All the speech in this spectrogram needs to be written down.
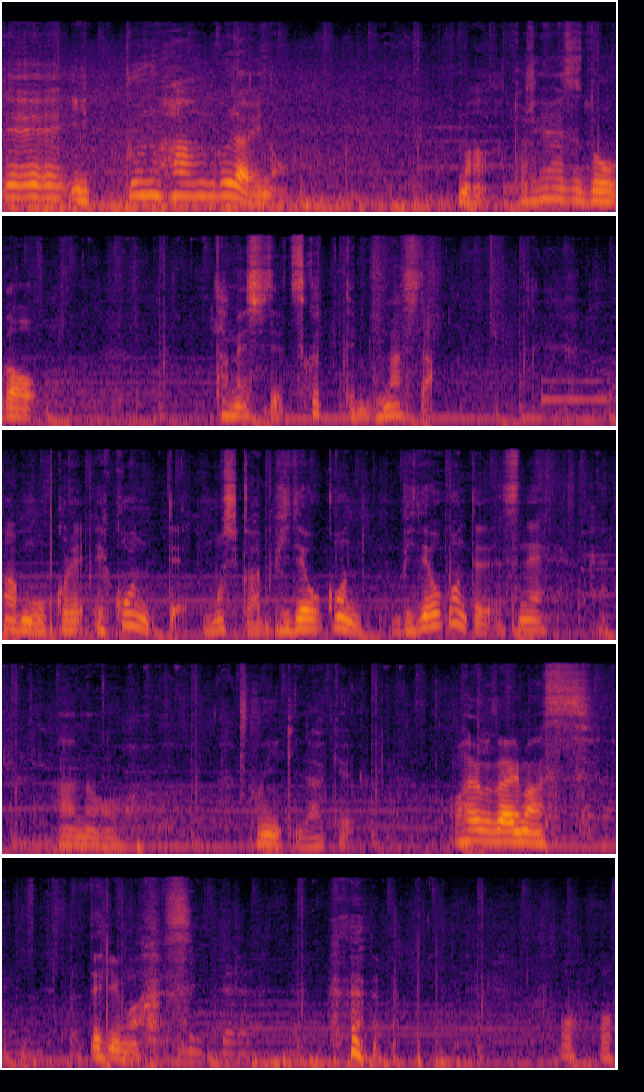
で1分半ぐらいのまあとりあえず動画を試しで作ってみました、まあ、もうこれ絵コンテもしくはビデオコンビデオコンテですね。あの雰囲気だけ。おはようございます。できます。おお。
